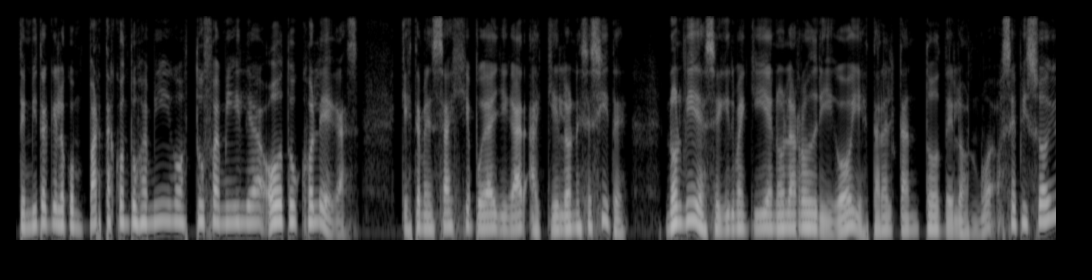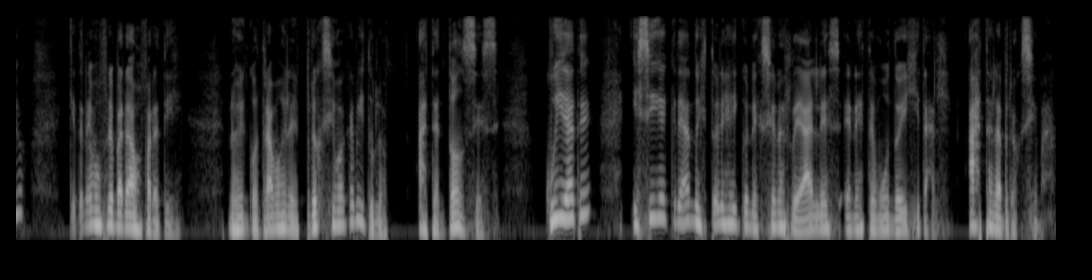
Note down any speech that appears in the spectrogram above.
te invito a que lo compartas con tus amigos, tu familia o tus colegas. Que este mensaje pueda llegar a quien lo necesite. No olvides seguirme aquí en Hola Rodrigo y estar al tanto de los nuevos episodios que tenemos preparados para ti. Nos encontramos en el próximo capítulo. Hasta entonces, cuídate y sigue creando historias y conexiones reales en este mundo digital. Hasta la próxima.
